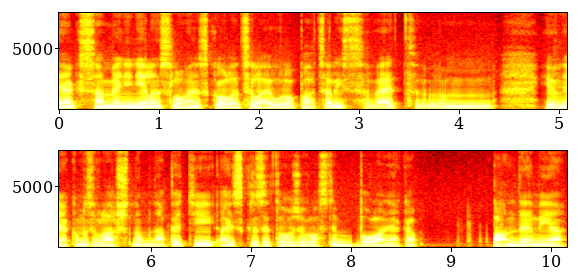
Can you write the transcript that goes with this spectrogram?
nejak sa mení nielen Slovensko, ale celá Európa, celý svet mm, je v nejakom zvláštnom napätí aj skrze toho, že vlastne bola nejaká pandémia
